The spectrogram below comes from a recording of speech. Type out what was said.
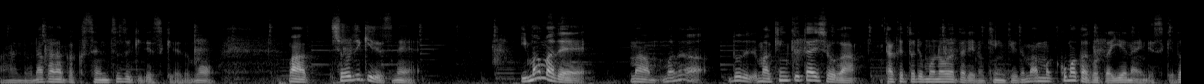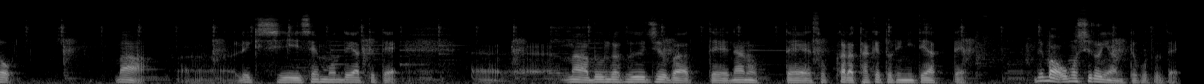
あのなかなか苦戦続きですけれどもまあ正直ですね今までまあまだどうで、まあ、研究対象が竹取物語の研究で、まあ、あ細かいことは言えないんですけどまあ歴史専門でやっててまあ文学 YouTuber って名乗ってそこから竹取に出会ってでまあ面白いやんってことで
